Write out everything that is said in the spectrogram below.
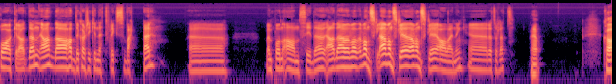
på akkurat den, ja, da hadde kanskje ikke Netflix vært der. Men på en annen side Ja, det er vanskelig, det er vanskelig, det er vanskelig avveining, rett og slett. Hva,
